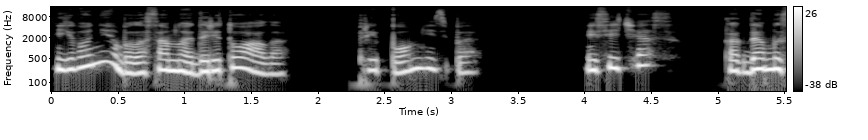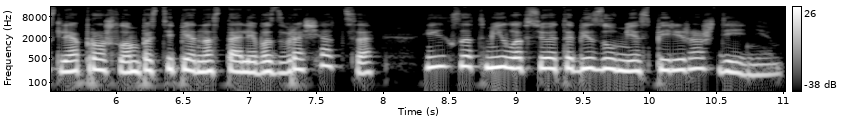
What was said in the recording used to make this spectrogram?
Его не было со мной до ритуала. Припомнить бы. И сейчас, когда мысли о прошлом постепенно стали возвращаться, их затмило все это безумие с перерождением.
